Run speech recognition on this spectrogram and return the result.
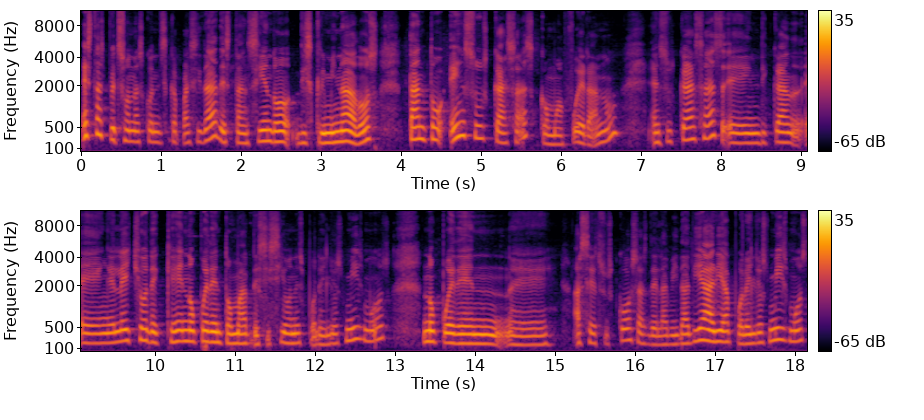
Estas personas con discapacidad están siendo discriminados tanto en sus casas como afuera, ¿no? En sus casas eh, indican en el hecho de que no pueden tomar decisiones por ellos mismos, no pueden hacer sus cosas de la vida diaria por ellos mismos,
